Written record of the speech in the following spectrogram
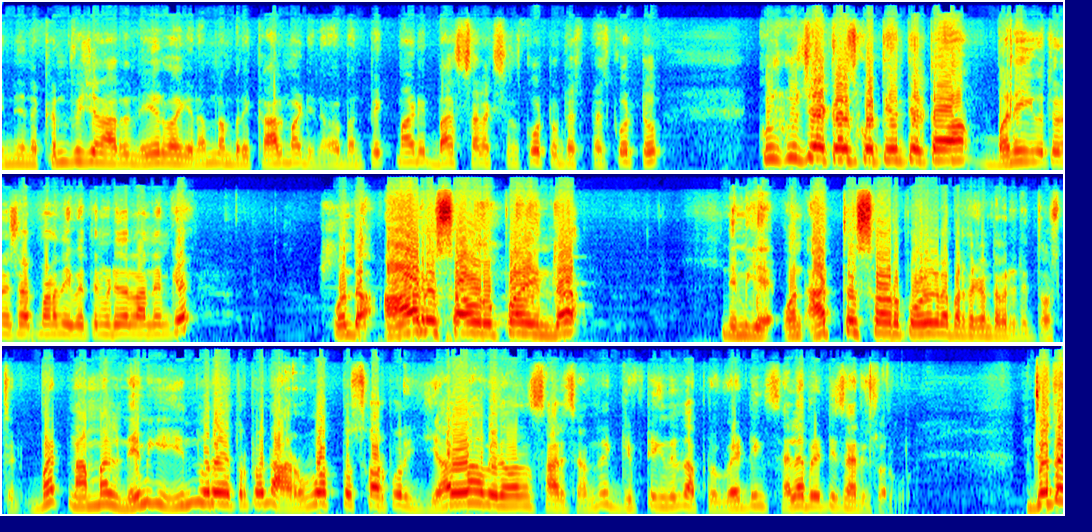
ಇನ್ನೇನು ಕನ್ಫ್ಯೂಷನ್ ಆದರೆ ನೇರವಾಗಿ ನಮ್ಮ ನಂಬರಿಗೆ ಕಾಲ್ ಮಾಡಿ. ನಾವೇ ಬಂದು ಪಿಕ್ ಮಾಡಿ ಬಸ್ ಸೆಲೆಕ್ಷನ್ಸ್ ಕೊಟ್ಟು ಬೆಸ್ಟ್ ಪ್ರೈಸ್ ಕೊಟ್ಟು, ಖುಷಿ ಖುಷಿಯಾಗಿ ಕಳಿಸ್ಕೊಡ್ತೀವಿ ಅಂತ ಹೇಳ್ತಾ, ಬನ್ನಿ ಇವತ್ತಿನ ಸ್ಟಾರ್ಟ್ ಮಾಡೋದು ಇವತ್ತಿನ ವಿಡಿಯೋದಲ್ಲಿ ನಾನು ನಿಮಗೆ? ಒಂದು ಆರು ಸಾವಿರ ರೂಪಾಯಿಂದ ನಿಮಗೆ ಒಂದು ಹತ್ತು ಸಾವಿರ ರೂಪಾಯಿ ಒಳಗಡೆ ಬರ್ತಕ್ಕಂಥ ವೆರೈಟಿ ತೋರಿಸ್ತೀನಿ. ಬಟ್ ನಮ್ಮಲ್ಲಿ ನಿಮಗೆ ಇನ್ನೂರೈವತ್ತು ರೂಪಾಯಿಂದ ಅರವತ್ತು ಸಾವಿರ ರೂಪಾಯಿ ಎಲ್ಲ ವಿಧವಾದ ಸಾರೀಸ್ ಅಂದರೆ gifting up to wedding celebrity ಸಾರೀಸ್ವರೆಗೂ ಜೊತೆ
